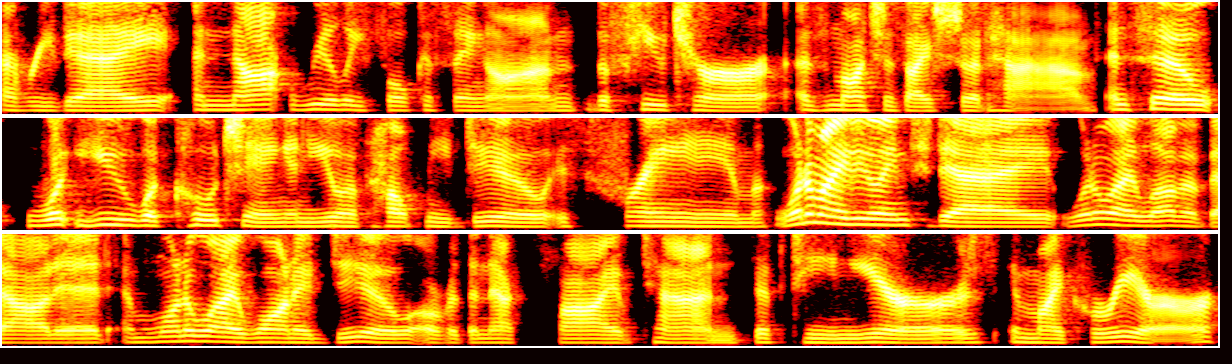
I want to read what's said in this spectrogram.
every day and not really focusing on the future as much as I should have. And so, what you, what coaching and you have helped me do is frame what am I doing today? What do I love about it? And what do I want to do over the next 5, 10, 15 years in my career?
